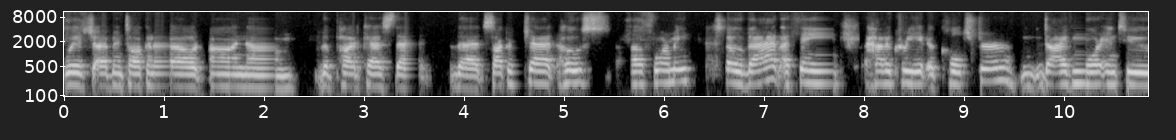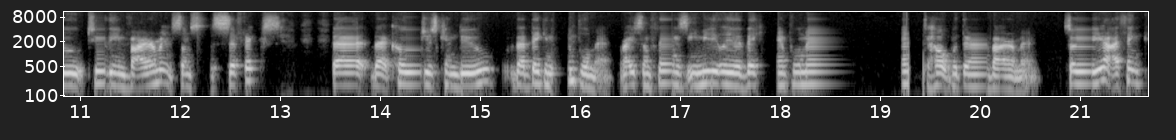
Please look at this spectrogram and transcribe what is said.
which I've been talking about on um, the podcast that that Soccer Chat hosts uh, for me. So that I think how to create a culture, dive more into to the environment, some specifics that that coaches can do that they can implement, right? Some things immediately that they can implement to help with their environment so yeah, I think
